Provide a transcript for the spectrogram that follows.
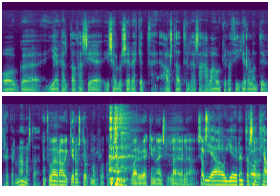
og uh, ég held að það sé í sjálfu sér ekkert ástæð til þess að hafa áhyggjur af því hér á landi frekar en annar stað En þú hefur áhyggjur af stjórnmálaflokkum sem varu ekki næst læðilega sjálfstæðar Já, ég reyndar satt hjá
